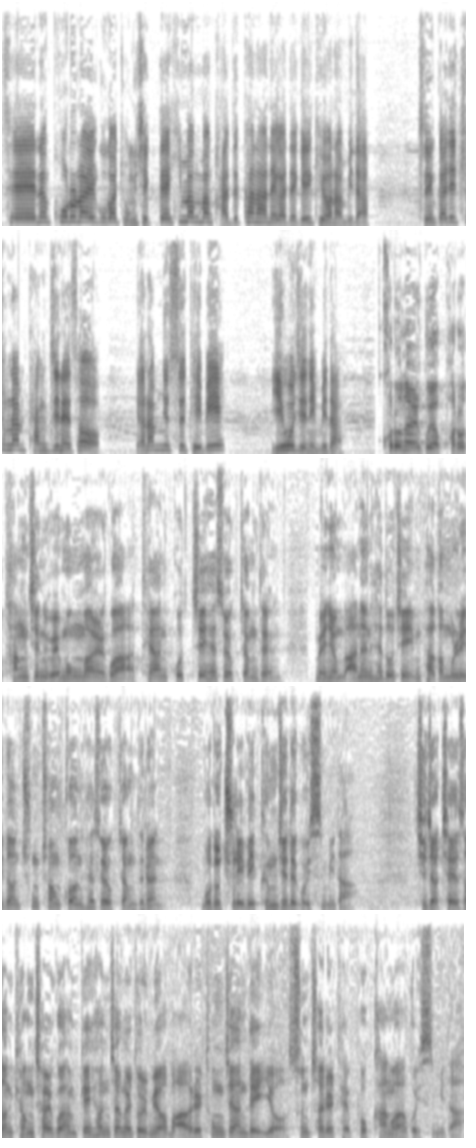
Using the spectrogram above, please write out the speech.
새해에는 코로나19가 종식돼 희망만 가득한 한 해가 되길 기원합니다. 지금까지 충남 당진에서 연합뉴스 TV 이호진입니다. 코로나19 여파로 당진 외목마을과 태안 꽃지 해수욕장 등 매년 많은 해돋이 인파가 몰리던 충청권 해수욕장들은 모두 출입이 금지되고 있습니다. 지자체에선 경찰과 함께 현장을 돌며 마을을 통제한 데 이어 순찰을 대폭 강화하고 있습니다.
